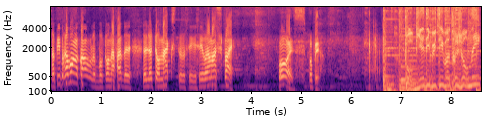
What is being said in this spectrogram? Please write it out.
Ah, puis bravo encore là, pour ton affaire de, de l'automax. c'est vraiment super. Ouais, c'est pas pire. Pour bien débuter votre journée,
